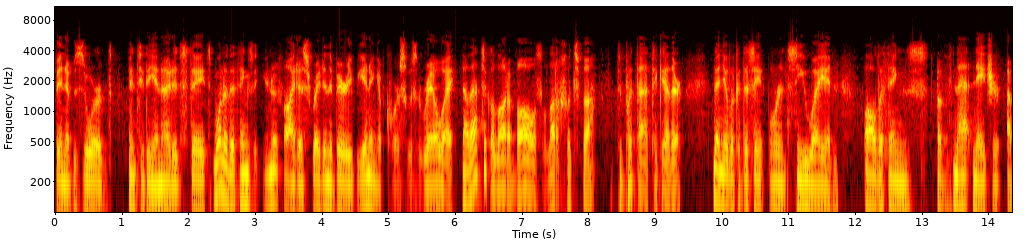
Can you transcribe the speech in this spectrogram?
been absorbed into the United States. One of the things that unified us right in the very beginning, of course, was the railway. Now, that took a lot of balls, a lot of chutzpah to put that together. Then you look at the St. Lawrence Seaway and all the things of that nature, a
